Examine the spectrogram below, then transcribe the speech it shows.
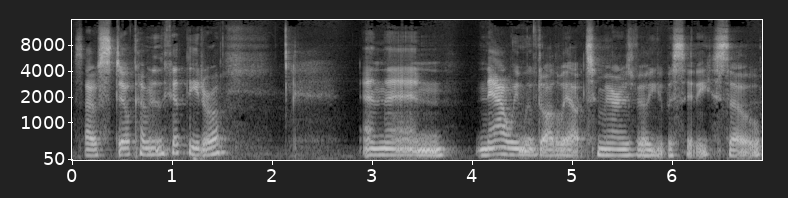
So I was still coming to the cathedral, and then now we moved all the way out to Marysville, Yuba City. So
